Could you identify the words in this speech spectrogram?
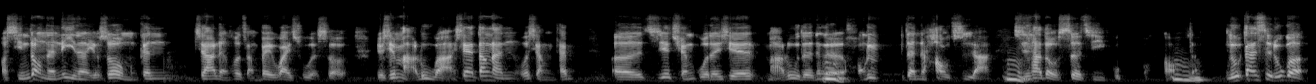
哦，行动能力呢，有时候我们跟家人或长辈外出的时候，有些马路啊，现在当然我想台呃这些全国的一些马路的那个红绿。灯的号志啊，其实它都有设计过。哦，如但是如果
